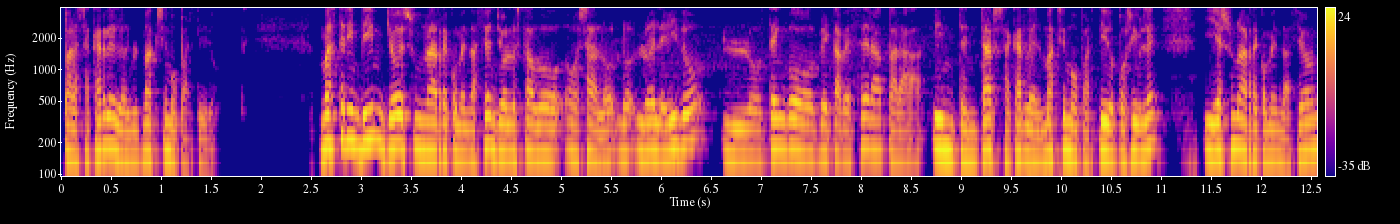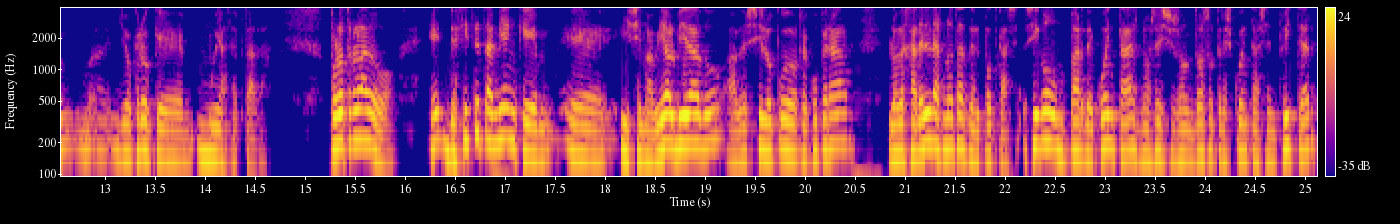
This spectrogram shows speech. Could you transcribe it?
para sacarle el máximo partido. Mastering Beam, yo es una recomendación, yo lo he estado, o sea, lo, he leído, lo tengo de cabecera para intentar sacarle el máximo partido posible y es una recomendación, yo creo que muy acertada. Por otro lado, eh, decirte también que, eh, y se me había olvidado, a ver si lo puedo recuperar, lo dejaré en las notas del podcast. Sigo un par de cuentas, no sé si son dos o tres cuentas en Twitter,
